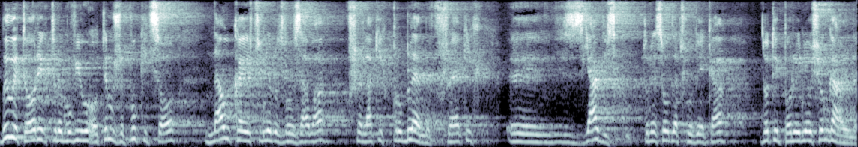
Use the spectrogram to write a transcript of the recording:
Były teorie, które mówiły o tym, że póki co nauka jeszcze nie rozwiązała wszelakich problemów, wszelakich y, zjawisk, które są dla człowieka do tej pory nieosiągalne.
